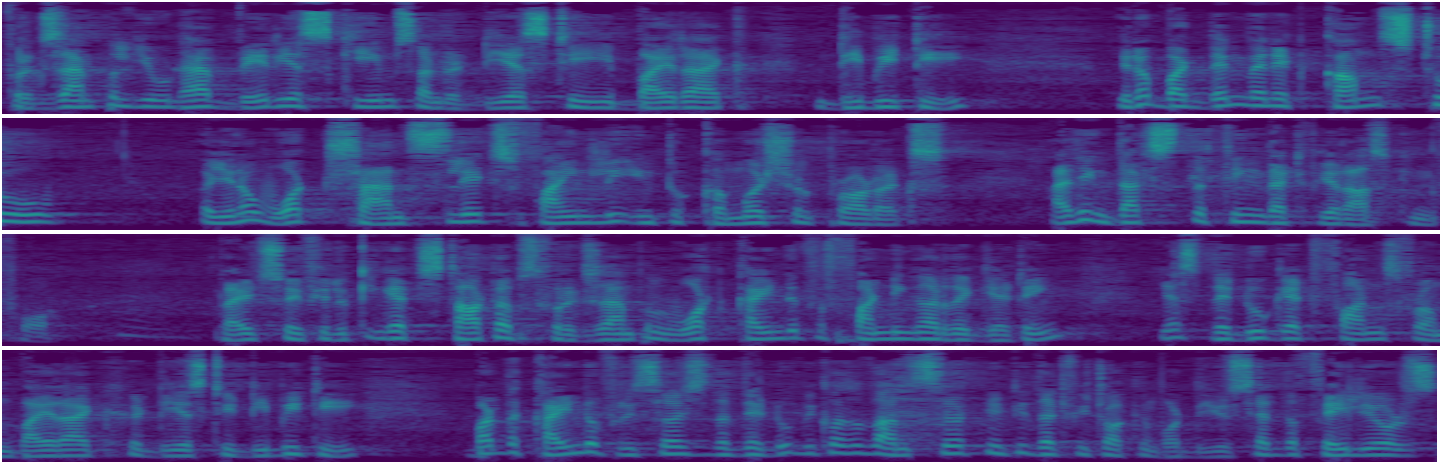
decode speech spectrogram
For example, you would have various schemes under DST, BIRAC, DBT, you know, but then when it comes to, you know, what translates finally into commercial products, I think that's the thing that we are asking for, mm. right? So if you're looking at startups, for example, what kind of funding are they getting? Yes, they do get funds from BIRAC, DST, DBT, but the kind of research that they do because of the uncertainty that we're talking about. You said the failures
